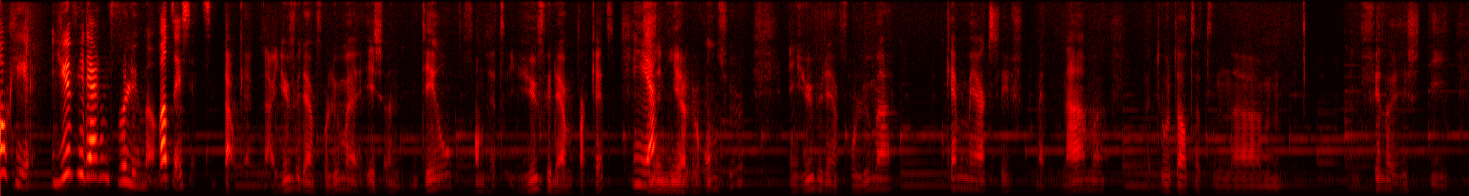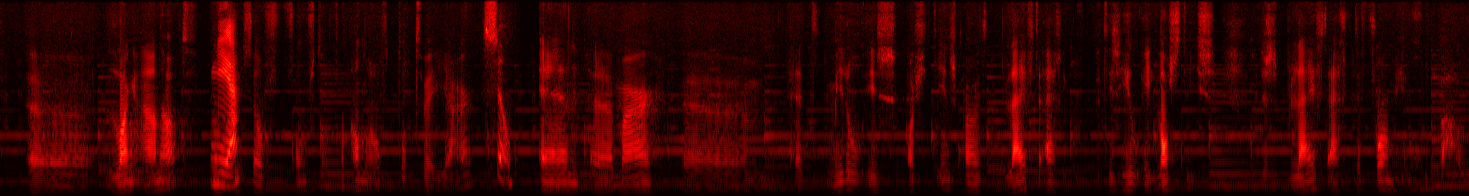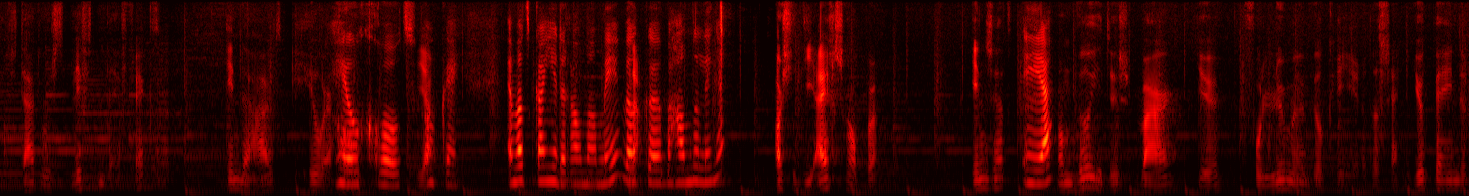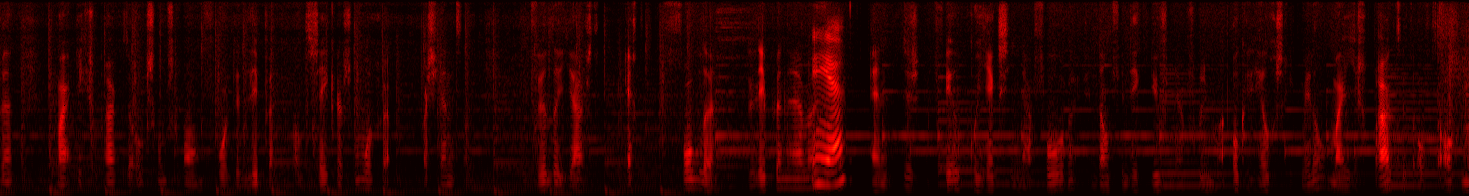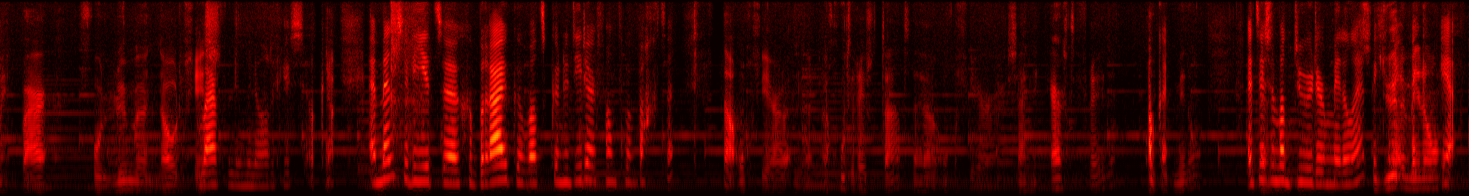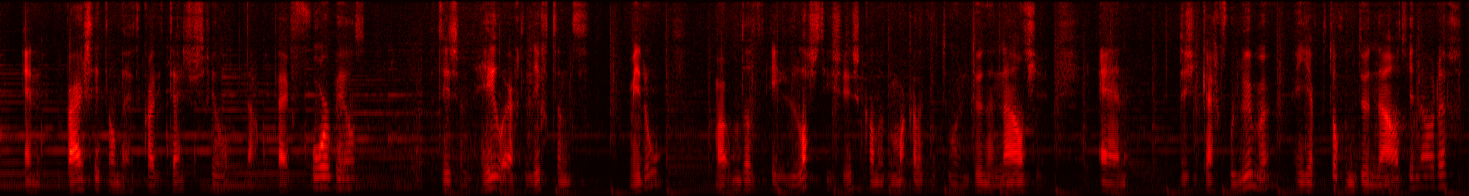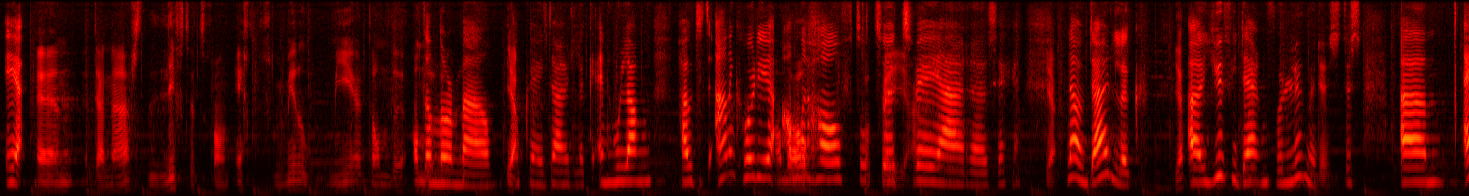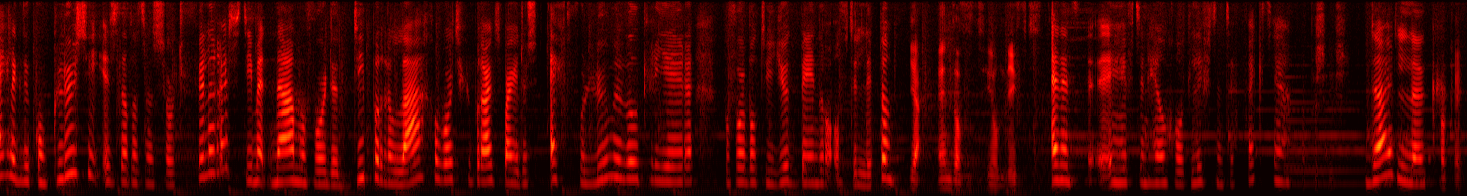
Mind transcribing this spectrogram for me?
Rogier, Juvederm volume, wat is het? Nou, oké. Nou, Juvederm volume is een deel van het Juvederm pakket. Het Ja. is een hyaluronzuur. En Juvederm volume kenmerkt zich met name doordat het een, ehm, een filler is die eh, lang aanhoudt. Ja. Zelfs soms tot van anderhalf tot twee jaar. Zo, En, eh, maar ehm, het middel is, als je het inspuit, blijft eigenlijk, het is heel elastisch. Dus het blijft eigenlijk de vorm heel goed behouden. Dus daardoor is het liftende effect in de huid heel erg heel groot. Ja. Oké. En wat kan je er allemaal mee? Welke behandelingen? Als je die eigenschappen inzet, Ja, dan wil je dus waar je volume wil creëren. Dat zijn jukbeenderen, maar ik gebruik het ook soms gewoon voor de lippen. Want zeker sommige patiënten willen juist echt volle lippen hebben. ja. En dus veel projectie naar voren. En dan vind ik Juvederm volume ook een heel geschikt middel. Maar je gebruikt het over het algemeen waar volume nodig is. waar volume nodig is. Oké. Ja. En mensen die het eh, gebruiken, wat kunnen die daarvan verwachten? Nou, ongeveer een, een goed resultaat. Eh, ongeveer zijn die erg tevreden Oké. het middel. Het is een wat duurder middel, hè? Het is een begreep duurder middel. Ja. En waar zit dan het kwaliteitsverschil? Nou, bijvoorbeeld, het is een heel erg liftend middel. Maar omdat het elastisch is, kan het makkelijker door een dunne naaldje. En dus je krijgt volume en je hebt toch een dun naaldje nodig. Ja. En daarnaast lift het gewoon echt gemiddeld meer dan de andere. Dan normaal. Ja. Oké, duidelijk. En hoe lang houdt het aan? Ik hoorde je Anderhalf anderhalf, tot, tot twee eh, jaar. eh, zeggen. Ja. Nou, duidelijk. Ja. Eh, Juvederm volume dus. Dus ehm, eigenlijk de conclusie is dat het een soort filler is die met name voor de diepere lagen wordt gebruikt, waar je dus echt volume wil creëren, bijvoorbeeld de jukbeenderen of de lippen. Ja, en dat het heel lift. En het eh, heeft een heel groot liftend effect, ja. Precies. Duidelijk. Oké.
